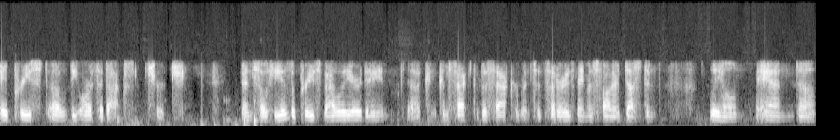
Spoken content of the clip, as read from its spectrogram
a priest of the Orthodox Church. And so he is a priest, validly ordained, uh, can confect the sacraments, etc. His name is Father Dustin Leon. And um,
